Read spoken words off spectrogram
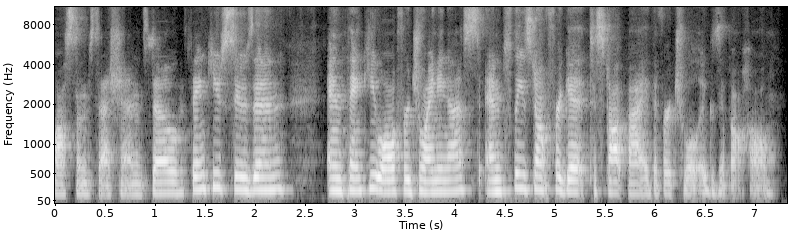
awesome session. So thank you, Susan, and thank you all for joining us. And please don't forget to stop by the virtual exhibit hall.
